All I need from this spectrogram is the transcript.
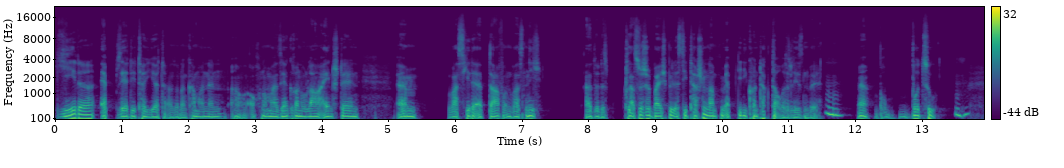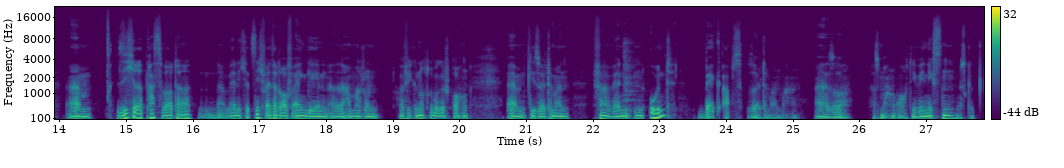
jede App sehr detailliert. Also dann kann man dann auch nochmal sehr granular einstellen, ähm, was jede App darf und was nicht. Also das klassische Beispiel ist die Taschenlampen-App, die die Kontakte auslesen will. Mhm. Ja, wo- wozu? Mhm. Ähm, sichere Passwörter, da werde ich jetzt nicht weiter drauf eingehen, also da haben wir schon häufig genug drüber gesprochen, ähm, die sollte man verwenden und Backups sollte man machen. Also das machen auch die wenigsten. Es gibt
